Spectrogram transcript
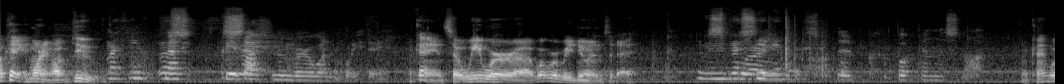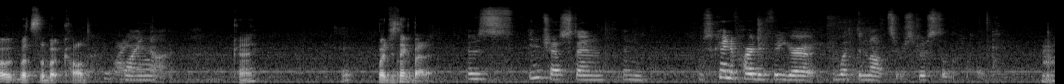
Okay, good morning. I'm due. I think Math, math number 143. Okay, and so we were. Uh, what were we doing today? investigating The book and the snot. Okay, what, what's the book called? Why, not? Okay. What'd you think about it? It was interesting and it was kind of hard to figure out what the knots are supposed to look like. Hmm.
